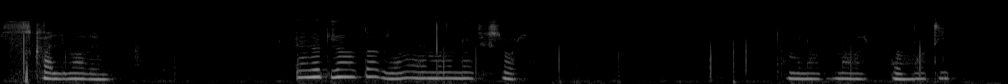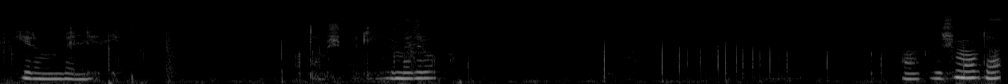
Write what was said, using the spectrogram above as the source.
skallimi alayım. M4 canlık daha güzel ama hem bunun 4x'i var zaten. Tam beni öldürmez bir bomba atayım. Yerimi belli edeyim. Adam şimdi gelir medir. Arkadaşım orada.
